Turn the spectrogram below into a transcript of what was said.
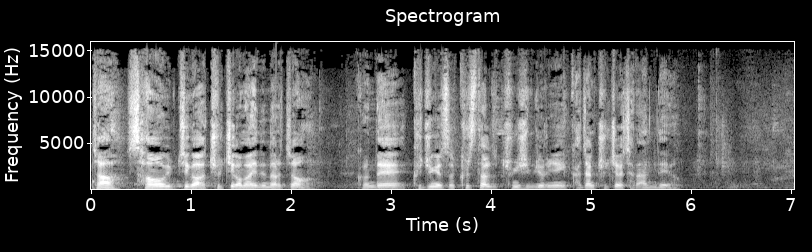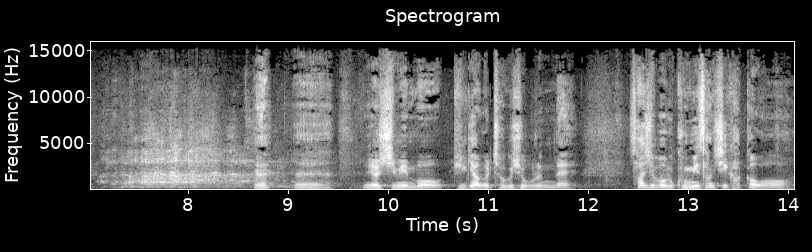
자, 상업 입지가 출지가 많이 된다 그랬죠? 그런데 그 중에서 크리스탈 중심지론이 가장 출지가 잘 안 돼요. 예? 예. 열심히 뭐 필기한 걸 적으시고 그러는데 사실 보면 국민 상식이 가까워.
